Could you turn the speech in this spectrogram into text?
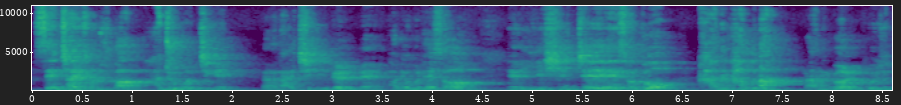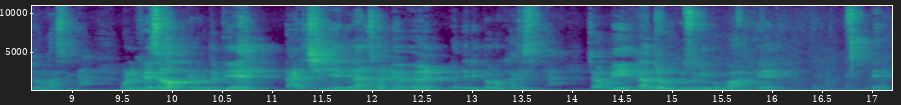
센차이 선수가 아주 멋지게 어, 날치기를 네, 활용을 해서 네, 이게 실제에서도 가능하구나 라는 걸 보여줬던 것 같습니다. 오늘 그래서 여러분들께 날치기에 대한 설명을 해드리도록 하겠습니다. 자, 우리 깜족 노수민 군과 함께 네,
